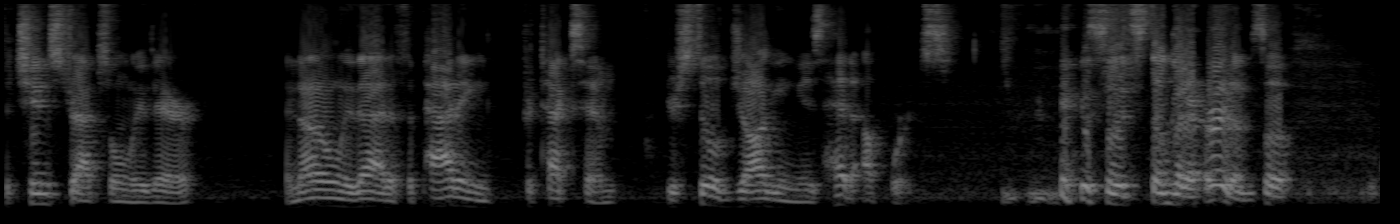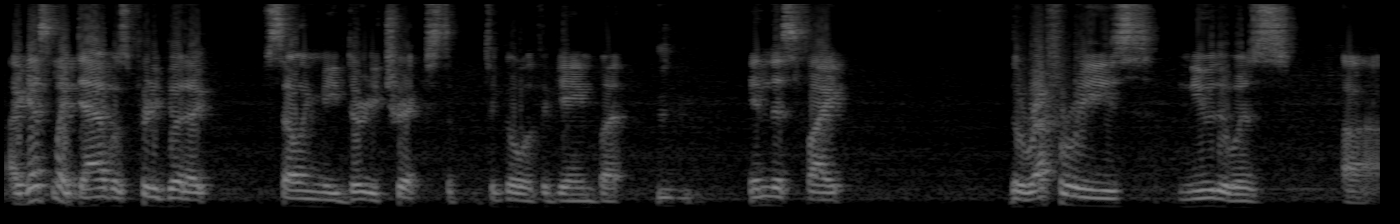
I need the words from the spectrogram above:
the chin strap's only there. And not only that, if the padding protects him, you're still jogging his head upwards. Mhm. so it's still going to hurt him. So I guess my dad was pretty good at selling me dirty tricks to, to go with the game. But Mhm. In this fight, the referees knew there was uh,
